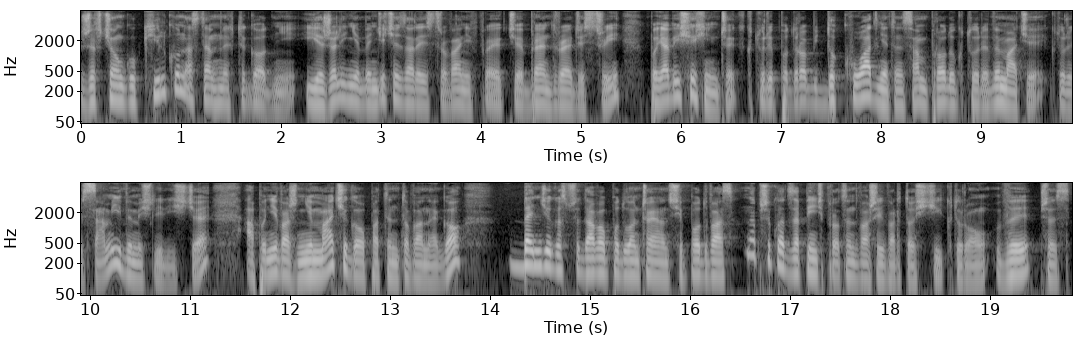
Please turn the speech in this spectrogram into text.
że w ciągu kilku następnych tygodni, jeżeli nie będziecie zarejestrowani w projekcie Brand Registry, pojawi się Chińczyk, który podrobi dokładnie ten sam produkt, który wy macie, który sami wymyśliliście, a ponieważ nie macie go opatentowanego, będzie go sprzedawał podłączając się pod was, na przykład za 5% waszej wartości, którą wy przez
